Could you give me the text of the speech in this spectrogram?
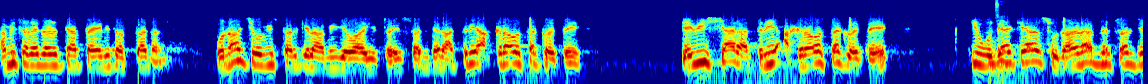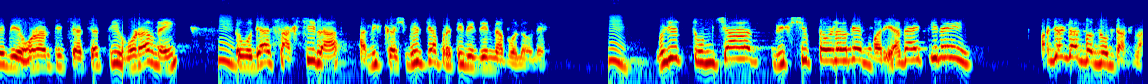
आम्ही सगळेजण त्या तयारीत असताना पुन्हा चोवीस तारखेला आम्ही जेव्हा येतोय संध्या रात्री अकरा वाजता कळते तेवीसच्या रात्री अकरा वाजता कळते की उद्याच्या सुधारणानुसार जे बी होणार ती चर्चा ती होणार नाही. तर उद्या साक्षीला आम्ही काश्मीरच्या प्रतिनिधींना बोलवले. म्हणजे तुमच्या विक्षिप्त होण्याला काही मर्यादा आहेत की नाही? अजेंडा बदलून टाकला.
